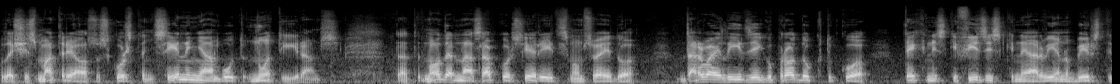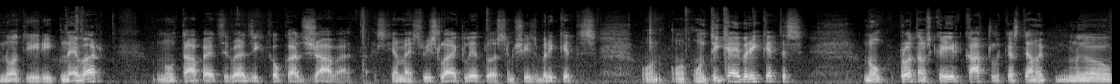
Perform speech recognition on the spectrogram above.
lai šis materiāls uz skursteņa sieniņām būtu notīrāms. Tātad modernās apkurses ierīces mums veido darvai līdzīgu produktu, ko tehniski, fiziski ne ar vienu birsti notīrīt nevar. Nu, tāpēc ir vajadzīgs kaut kāds žāvētājs. Ja mēs visu laiku lietosim šīs briketes un, un, un tikai briketes, nu, protams, ka ir katli, tam ir, nu,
